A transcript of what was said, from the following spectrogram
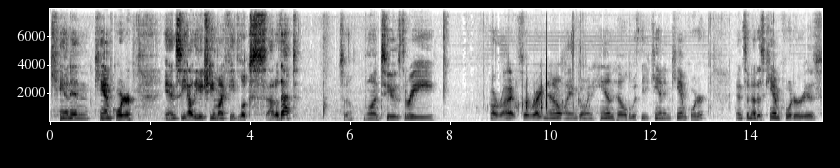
Canon camcorder and see how the HDMI feed looks out of that. So one, two, three. All right, so right now I am going handheld with the Canon camcorder. And so now this camcorder is,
